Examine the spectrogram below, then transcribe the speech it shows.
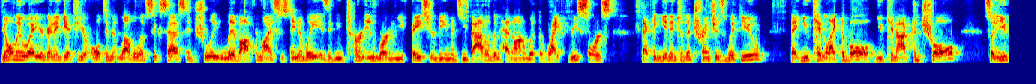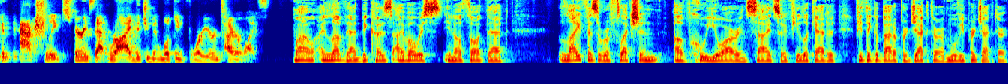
the only way you're going to get to your ultimate level of success and truly live optimized sustainably is if you turn inward and you face your demons. You battle them head on with the right resource that can get into the trenches with you that you can like the bull you cannot control. So you can actually experience that ride that you've been looking for your entire life. Wow, I love that because I've always, you know, thought that life is a reflection of who you are inside. So if you look at it, if you think about a projector, a movie projector,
